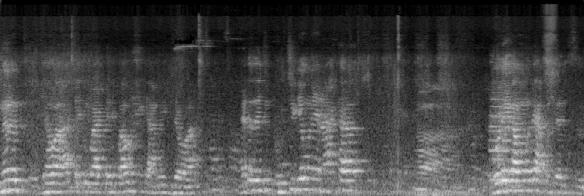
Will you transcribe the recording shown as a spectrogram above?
न घ्यावा त्याची वाट त्यांनी पाहू नये की आम्ही घ्यावा. नाही तर त्याची खुर्ची घेऊन ये ना अख्या घोडेगावमध्ये आपण त्यांचं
